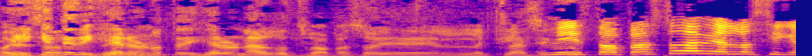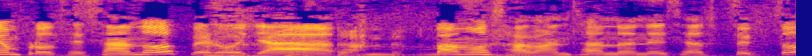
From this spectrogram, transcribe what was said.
Oye, ¿qué te dijeron? ¿No te dijeron algo tus papás? Oye, el clásico. Mis papás todavía lo siguen procesando, pero ya vamos avanzando en ese aspecto,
